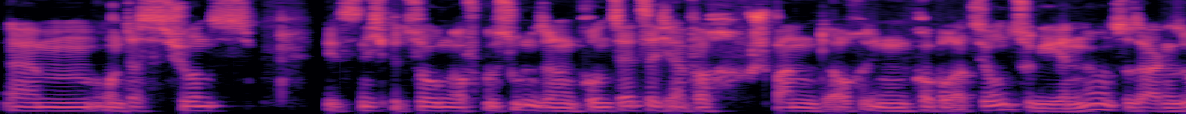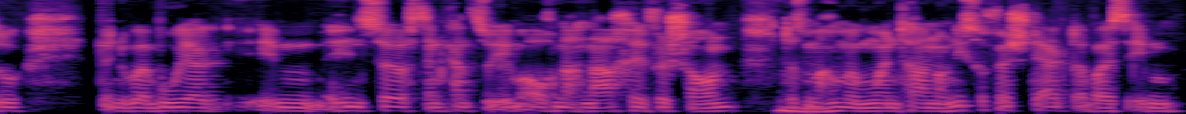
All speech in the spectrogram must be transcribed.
Ähm, und das ist für uns jetzt nicht bezogen auf Studien, sondern grundsätzlich einfach spannend, auch in Kooperation zu gehen ne? und zu sagen, so, wenn du bei Buja eben hinsurfst, dann kannst du eben auch nach Nachhilfe schauen. Das mhm. machen wir momentan noch nicht so verstärkt, aber ist eben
